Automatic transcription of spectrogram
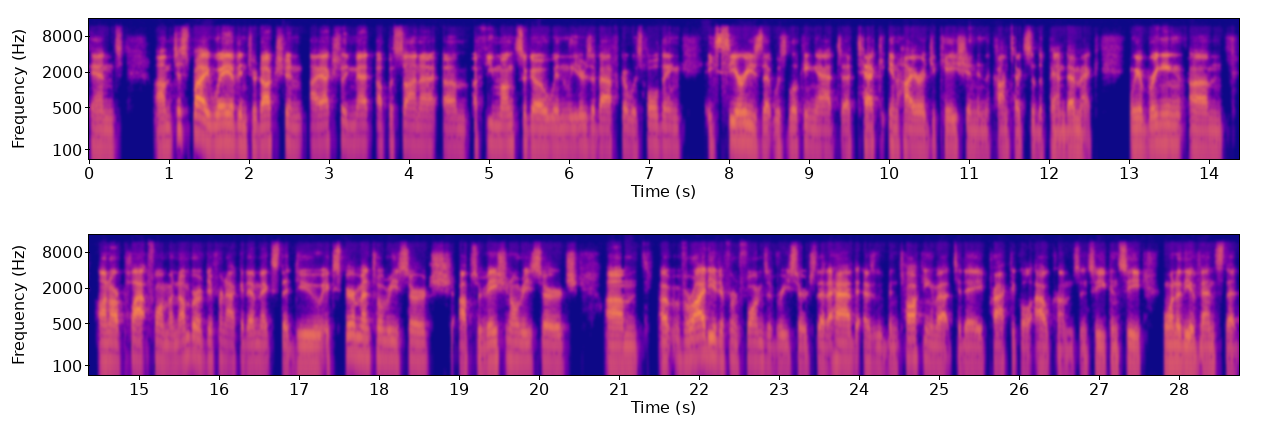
And um, just by way of introduction, I actually met Upasana um, a few months ago when Leaders of Africa was holding a series that was looking at uh, tech in higher education in the context of the pandemic. We are bringing um, on our platform a number of different academics that do experimental research, observational research, um, a variety of different forms of research that had, as we've been talking about today, practical outcomes. And so you can see one of the events that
